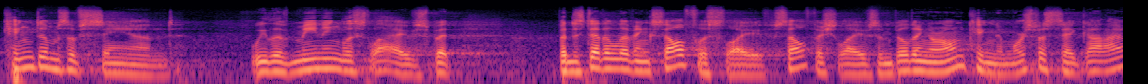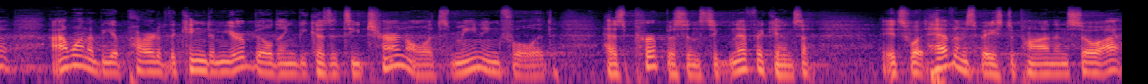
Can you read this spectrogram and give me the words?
kingdoms of sand. We live meaningless lives, but, but instead of living selfless lives, selfish lives and building our own kingdom, we're supposed to say, God, I, I want to be a part of the kingdom you're building because it's eternal, it's meaningful, it has purpose and significance. It's what heaven's based upon. And so I,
